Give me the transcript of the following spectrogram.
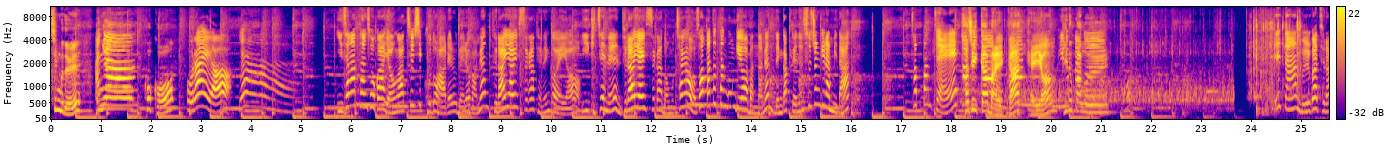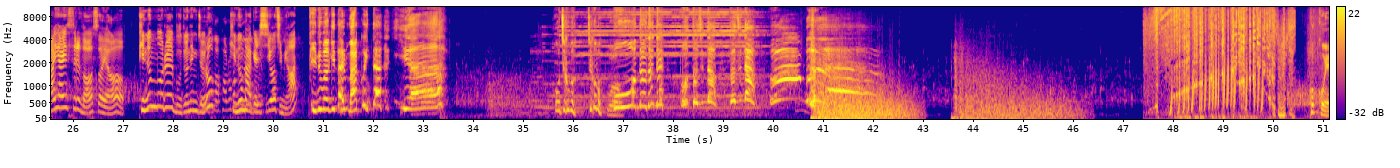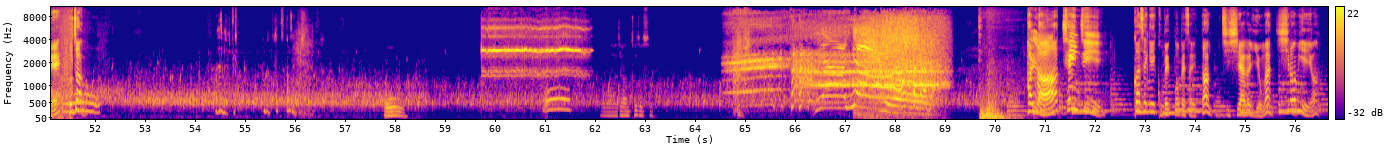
친구들 안녕. 코코 보라예요. 야. 이산화탄소가 영하 79도 아래로 내려가면 드라이아이스가 되는 거예요. 이 기체는 드라이아이스가 너무 차가워서 따뜻한 공기와 만나면 냉각되는 수증기랍니다. 첫 번째, 터질까 말까 대형 비눗방울 일단 물과 드라이아이스를 넣었어요. 비눗물을 묻은 행주로 비누막을 씌워주면 비누막이 날 막고 있다. 이야. 어 잠깐만 잠깐만. 오 안돼 안돼 안돼. 어 터진다 터진다. 아! 으아! 코코의 도전 오. 오. 아직 안 터졌어. 컬러 체인지. 과생의 고백법에서 했던 지시약을 이용한 실험이에요.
